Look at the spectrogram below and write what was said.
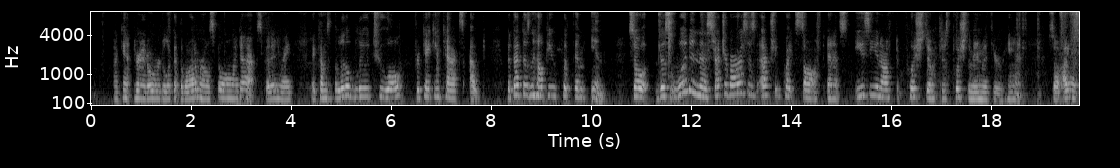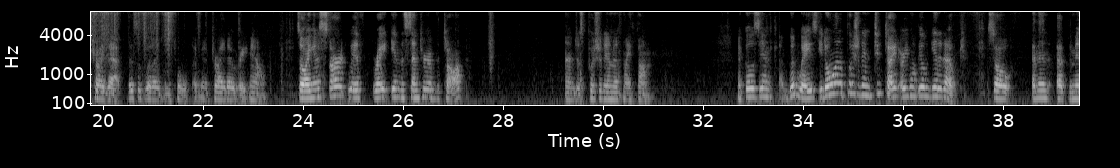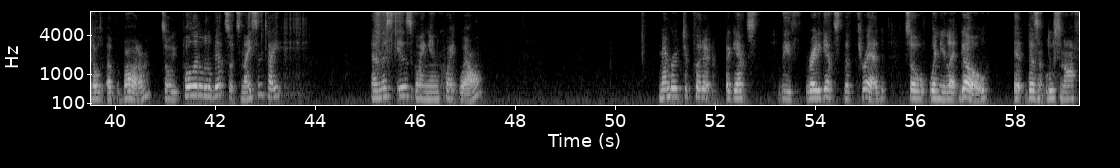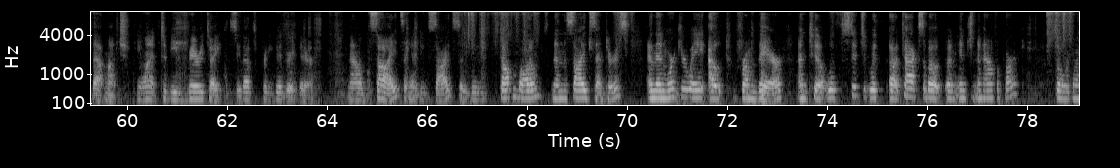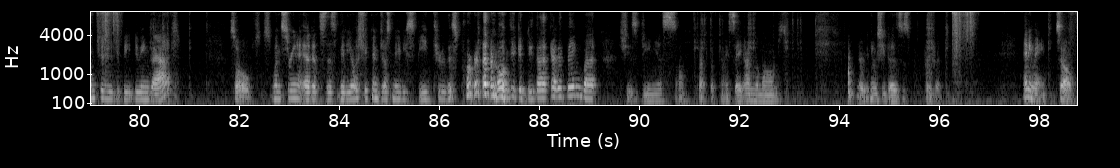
I can't turn it over to look at the bottom or I'll spill all my tacks. But anyway, it comes with a little blue tool for taking tacks out. But that doesn't help you put them in. So this wood in the stretcher bars is actually quite soft and it's easy enough to push them, just push them in with your hand. So I'm going to try that. This is what I've been told. I'm going to try it out right now. So I'm going to start with right in the center of the top and just push it in with my thumb. It goes in a good ways. You don't want to push it in too tight or you won't be able to get it out. So, and then at the middle of the bottom. So you pull it a little bit so it's nice and tight. And this is going in quite well. Remember to put it against the right against the thread so when you let go it doesn't loosen off that much you want it to be very tight see that's pretty good right there now the sides i'm going to do the sides so you do top and bottom then the side centers and then work your way out from there until with stitch with uh, tacks about an inch and a half apart so we're going to be doing that so when Serena edits this video, she can just maybe speed through this part. I don't know if you can do that kind of thing, but she's a genius. So, but what can I say? I'm the mom's. Everything she does is perfect. Anyway, so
